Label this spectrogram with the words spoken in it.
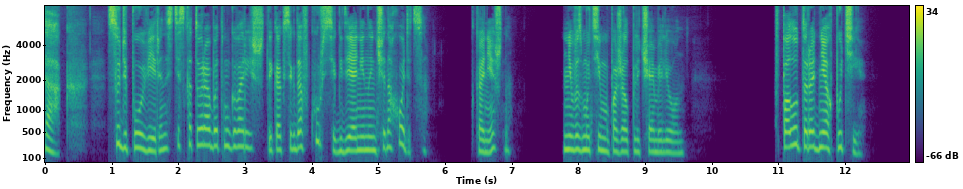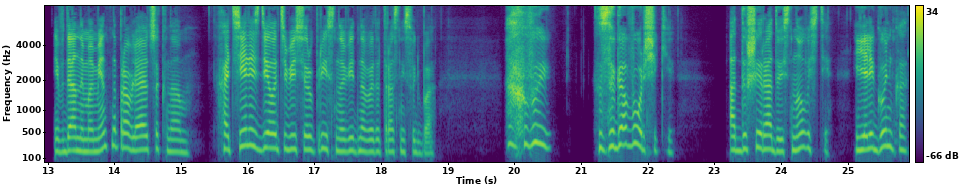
Так, судя по уверенности, с которой об этом говоришь, ты, как всегда, в курсе, где они нынче находятся. Конечно. Невозмутимо пожал плечами Леон в полутора днях пути. И в данный момент направляются к нам. Хотели сделать тебе сюрприз, но видно, в этот раз не судьба. Ах вы, заговорщики. От души радуясь новости, я легонько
